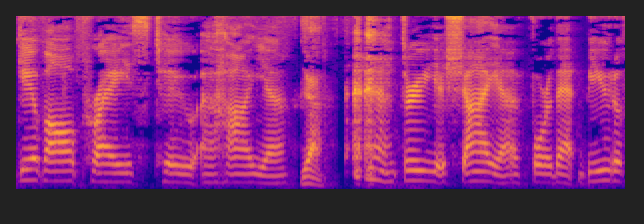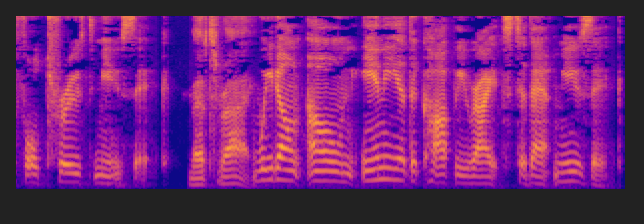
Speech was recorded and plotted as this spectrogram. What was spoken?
give all praise to Ahiah Yeah, through Yeshaya for that beautiful truth music. That's right. We don't own any of the copyrights to that music.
